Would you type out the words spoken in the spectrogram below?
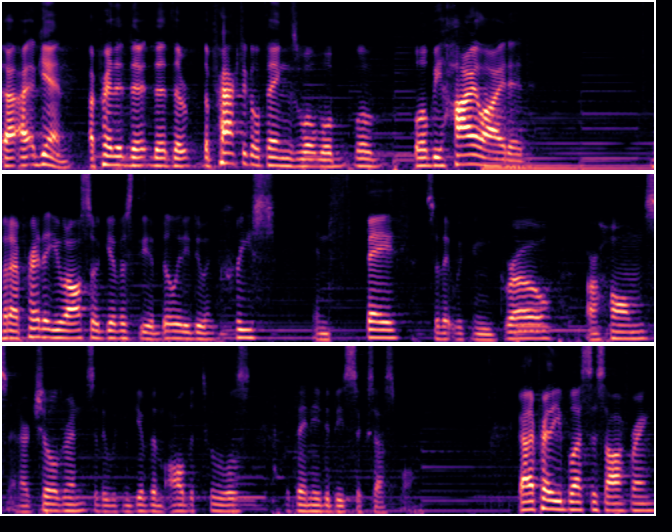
uh, I, again, I pray that the, the, the, the practical things will, will, will, will be highlighted. But I pray that you also give us the ability to increase in faith so that we can grow our homes and our children, so that we can give them all the tools that they need to be successful. God, I pray that you bless this offering,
